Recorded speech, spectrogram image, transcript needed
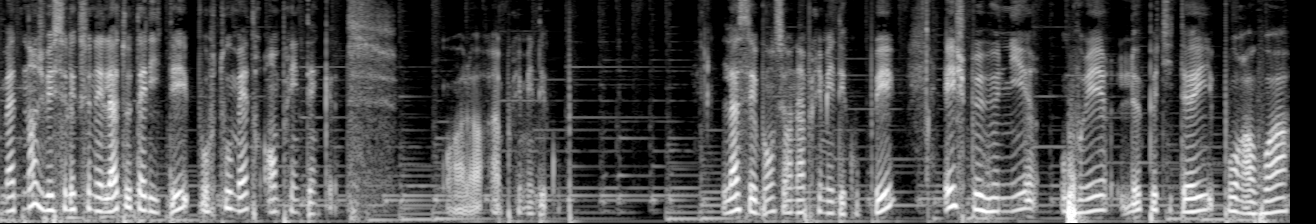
Maintenant, je vais sélectionner la totalité pour tout mettre en print and cut. Voilà, imprimer, découper. Là, c'est bon, c'est en imprimé, découpé. Et je peux venir ouvrir le petit œil pour avoir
